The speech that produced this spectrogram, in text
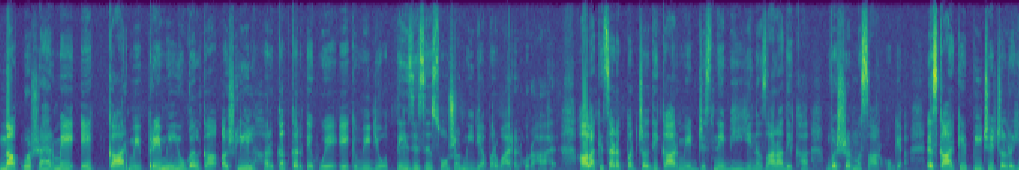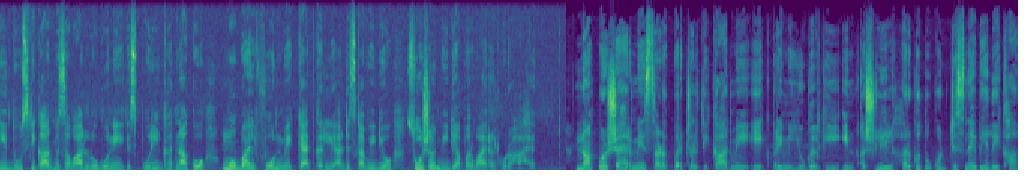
नागपुर शहर में एक कार में प्रेमी युगल का अश्लील हरकत करते हुए एक वीडियो तेज़ी से सोशल मीडिया पर वायरल हो रहा है। हालाँकि सड़क पर चलती कार में जिसने भी ये नज़ारा देखा, वह शर्मसार हो गया। इस कार के पीछे चल रही दूसरी कार में सवार लोगों ने इस पूरी घटना को मोबाइल फ़ोन में कैद कर लिया, जिसका वीडियो सोशल मीडिया पर वायरल हो रहा है। नागपुर शहर में सड़क पर चलती कार में एक प्रेमी युगल की इन अश्लील हरकतों को जिसने भी देखा,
